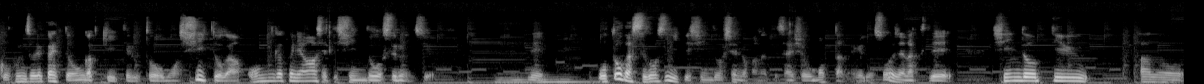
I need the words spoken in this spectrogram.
う、5分ぞれ返って音楽聴いてると、もうシートが音楽に合わせて振動するんですよ。で、音がすごすぎて振動してんのかなって最初思ったんだけど、そうじゃなくて、振動っていう、あの、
